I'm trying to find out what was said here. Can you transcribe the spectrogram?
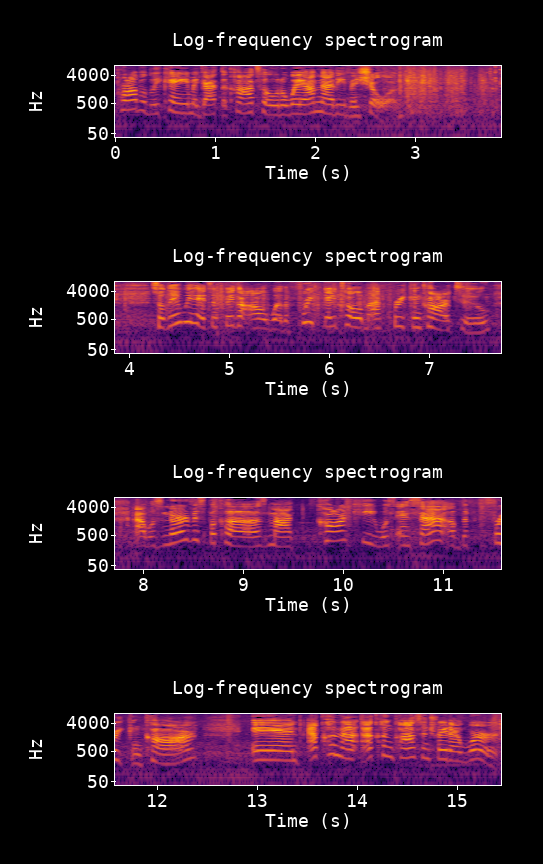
probably came and got the car towed away. I'm not even sure. So then we had to figure out where the freak they towed my freaking car to. I was nervous because my car key was inside of the freaking car and I could not I couldn't concentrate at work.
